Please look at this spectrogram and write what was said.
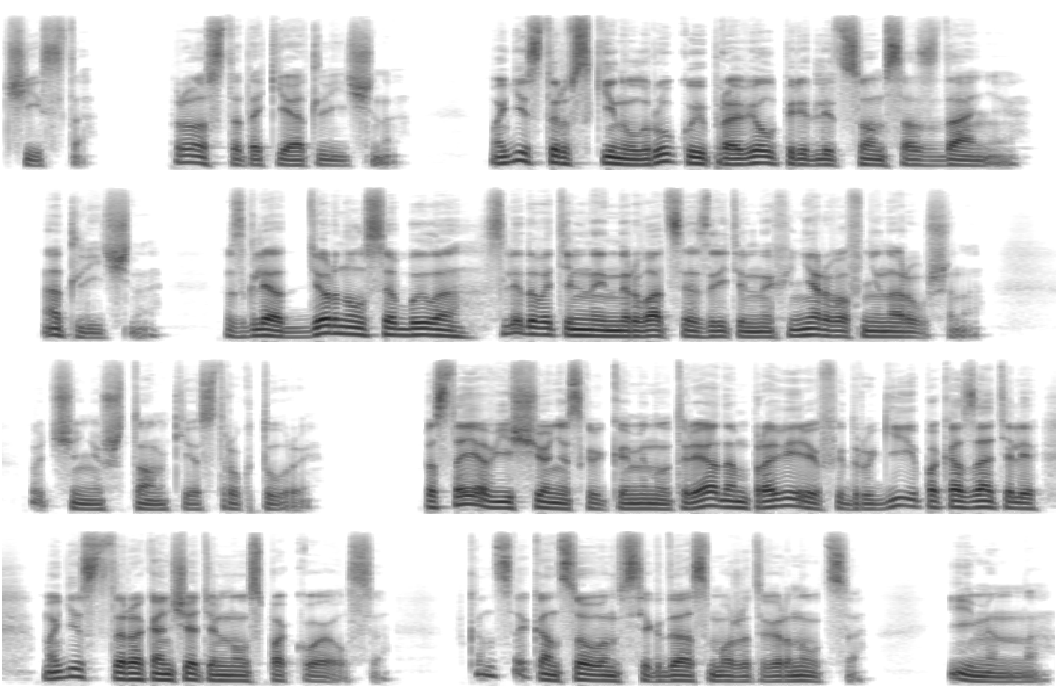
Чисто. Просто-таки отлично. Магистр вскинул руку и провел перед лицом создания. Отлично. Взгляд дернулся было, следовательно, иннервация зрительных нервов не нарушена. Очень уж тонкие структуры. Постояв еще несколько минут рядом, проверив и другие показатели, магистр окончательно успокоился. В конце концов, он всегда сможет вернуться. Именно.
